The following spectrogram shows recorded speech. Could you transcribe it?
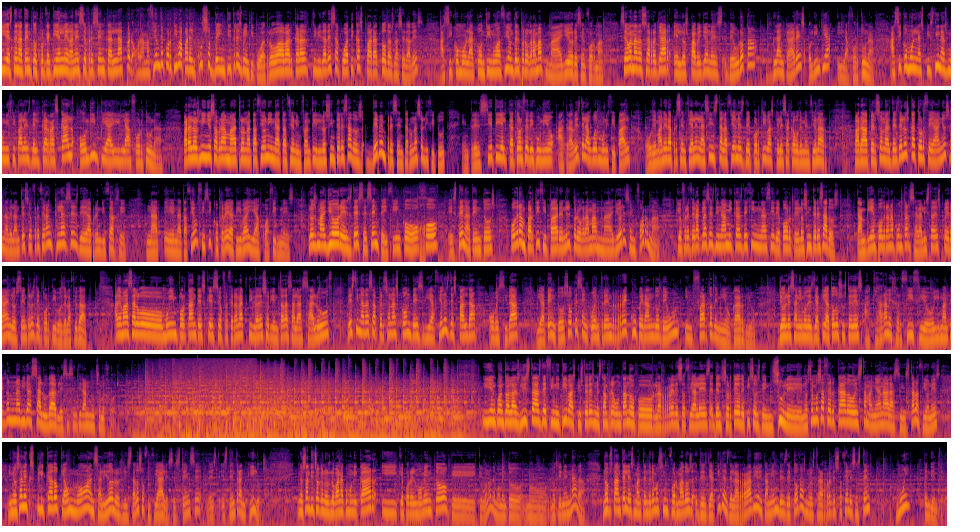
Y estén atentos porque aquí en Leganés se presenta la programación deportiva para el curso 23-24. Abarcará actividades acuáticas para todas las edades, así como la continuación del programa Mayores en Forma. Se van a desarrollar en los pabellones de Europa, Blanca Ares, Olimpia y La Fortuna, así como en las piscinas municipales del Carrascal, Olimpia y La Fortuna. Para los niños habrá matronatación y natación infantil. Los interesados deben presentar una solicitud entre el 7 y el 14 de junio a través de la web municipal o de manera presencial en las instalaciones deportivas que les acabo de mencionar. Para personas desde los 14 años en adelante se ofrecerán clases de aprendizaje, eh, natación físico-creativa y aquafitness. Los mayores de 65, ojo, estén atentos, podrán participar en el programa Mayores en Forma, que ofrecerá clases dinámicas de gimnasia y deporte. Los interesados también podrán apuntarse a la lista de espera en los centros deportivos de la ciudad. Además, algo muy importante es que se ofrecerán actividades orientadas a la salud destinadas a personas con desviaciones de espalda, obesidad y atentos o que se encuentren recuperando de un infarto de miocardio. Yo les animo desde aquí a todos ustedes a que hagan ejercicio y mantengan una vida saludable, se sentirán mucho mejor. Y en cuanto a las listas definitivas que ustedes me están preguntando por las redes sociales del sorteo de pisos de Msule, nos hemos acercado esta mañana a las instalaciones y nos han explicado que aún no han salido los listados oficiales. estén tranquilos. Nos han dicho que nos lo van a comunicar y que por el momento, que, bueno, de momento no, no, tienen nada. No obstante, les mantendremos informados desde aquí, desde la radio y también desde todas nuestras redes sociales. Estén muy pendientes.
